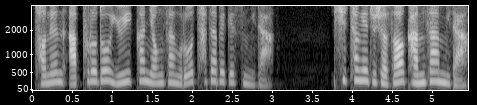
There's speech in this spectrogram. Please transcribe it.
저는 앞으로도 유익한 영상으로 찾아뵙겠습니다. 시청해 주셔서 감사합니다.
